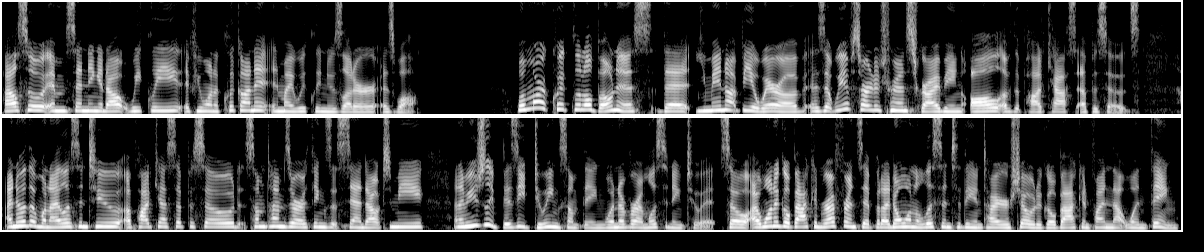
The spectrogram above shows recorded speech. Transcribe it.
I also am sending it out weekly if you want to click on it in my weekly newsletter as well. One more quick little bonus that you may not be aware of is that we have started transcribing all of the podcast episodes. I know that when I listen to a podcast episode, sometimes there are things that stand out to me, and I'm usually busy doing something whenever I'm listening to it. So I want to go back and reference it, but I don't want to listen to the entire show to go back and find that one thing.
